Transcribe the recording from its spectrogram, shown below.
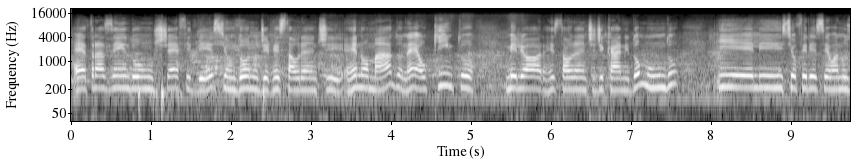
é, trazendo um chefe desse, um dono de restaurante renomado, né? O quinto melhor restaurante de carne do mundo e ele se ofereceu a nos,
